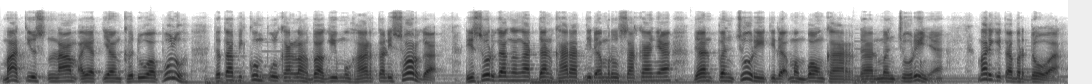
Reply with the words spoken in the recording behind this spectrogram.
Matius 6 ayat yang ke-20. Tetapi kumpulkanlah bagimu harta di sorga. Di surga ngengat dan karat tidak merusakannya dan pencuri tidak membongkar dan mencurinya. Mari kita berdoa.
